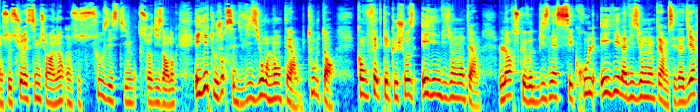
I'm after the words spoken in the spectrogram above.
on se surestime sur un an, on se sous-estime sur 10 ans. Donc ayez toujours cette vision long terme, tout le temps. Quand vous faites quelque chose, ayez une vision long terme. Lorsque votre business s'écroule, ayez la vision long terme. C'est-à-dire,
